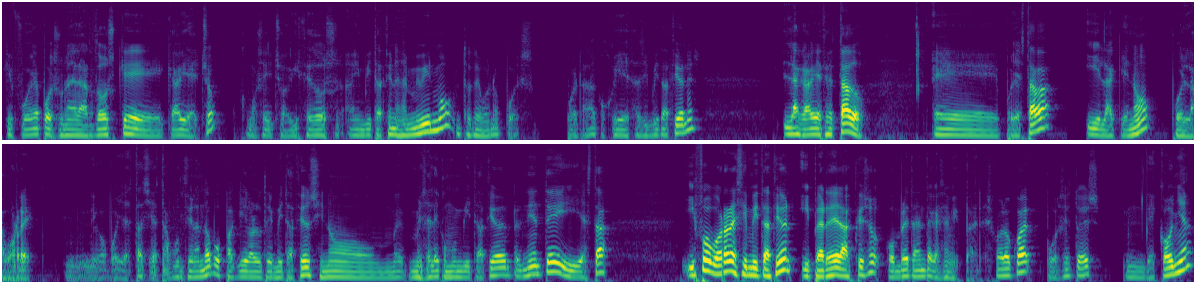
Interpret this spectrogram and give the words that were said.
que fue pues una de las dos que, había hecho. Como os he dicho, hice dos invitaciones a mí mismo, entonces bueno, pues, pues nada, cogí esas invitaciones. La que había aceptado, eh, pues ya estaba, y la que no, pues la borré. Digo, pues ya está, si ya está funcionando, pues para qué ir a la otra invitación, si no me, sale como invitación pendiente y ya está. Y fue borrar esa invitación y perder el acceso completamente a casa de mis padres. Con lo cual, pues esto es de coña,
